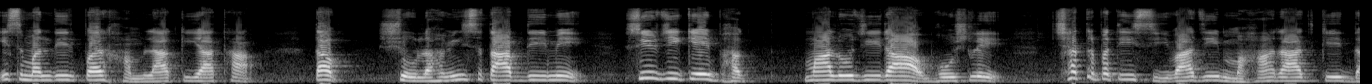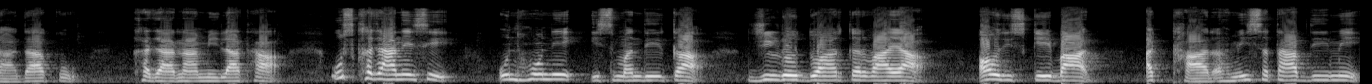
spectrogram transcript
इस मंदिर पर हमला किया था। तब सोलहवीं शताब्दी में शिवजी के भक्त मालोजी राव भोसले, छत्रपति शिवाजी महाराज के दादा को खजाना मिला था। उस खजाने से उन्होंने इस मंदिर का जीर्णोद्वार करवाया और इसके बाद अठारहवीं शताब्दी में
